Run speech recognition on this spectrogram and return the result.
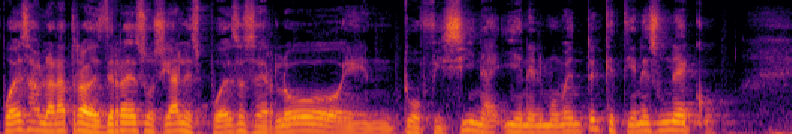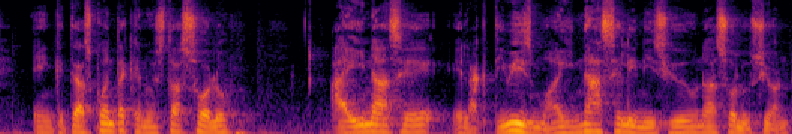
Puedes hablar a través de redes sociales, puedes hacerlo en tu oficina y en el momento en que tienes un eco, en que te das cuenta que no estás solo, ahí nace el activismo, ahí nace el inicio de una solución.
